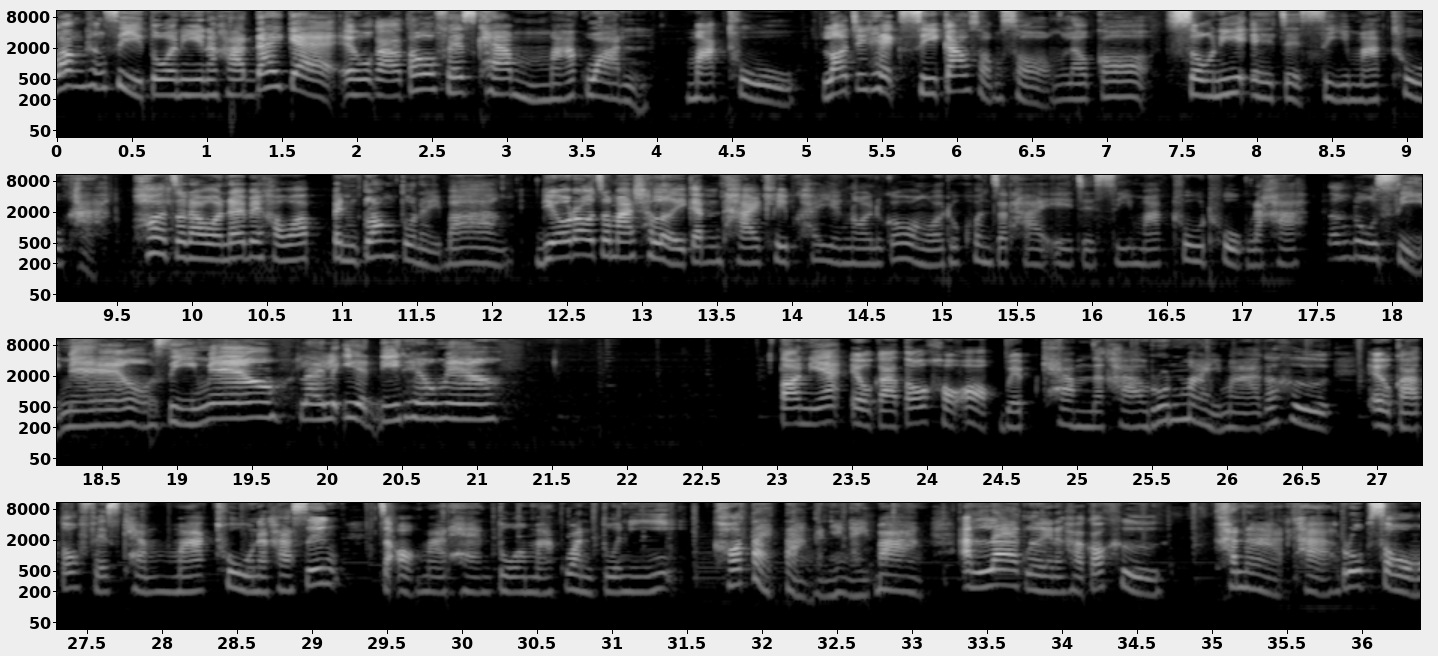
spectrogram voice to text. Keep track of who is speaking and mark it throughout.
Speaker 1: กล้องทั้ง 4 ตัวนี้นะคะ ได้แก่ Elgato Facecam Mark 1 Mark 2 Logitech C922 แล้วก็ Sony A7C Mark II ค่ะ พอจะเดากันได้ไหมคะว่าเป็นกล้องตัวไหนบ้าง เดี๋ยวเราจะมาเฉลยกันท้ายคลิปค่ะอย่างน้อยนุก็หวังว่าทุกคนจะทาย A7C Mark II ถูกนะคะ ต้องดูสีแมว สีแมว รายละเอียดดีเทลแมว ตอนนี้ Elgato เขาออกเว็บแคมนะคะ รุ่นใหม่มาก็คือ Elgato Facecam Mark II นะคะ ซึ่งจะออกมาแทนตัว Mark 1ตัวนี้ เขาแตกต่างกันยังไงบ้าง อันแรกเลยนะคะก็คือ ขนาดค่ะ รูปทรง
